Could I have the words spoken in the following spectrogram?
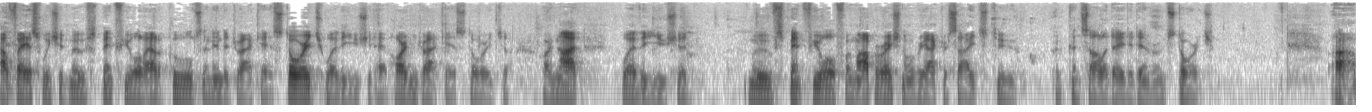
how fast we should move spent fuel out of pools and into dry cask storage, whether you should have hardened dry cask storage or- not, whether you should move spent fuel from operational reactor sites to consolidated interim storage. Uh,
